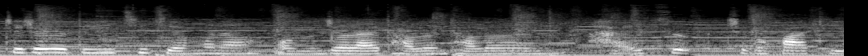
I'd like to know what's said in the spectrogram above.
这周的第一期节目呢，我们就来讨论讨论孩子这个话题。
